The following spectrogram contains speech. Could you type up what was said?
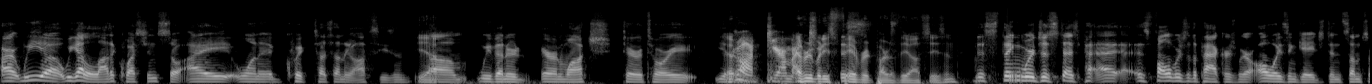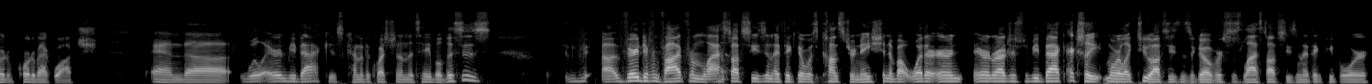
All right, we uh we got a lot of questions, so I want to quick touch on the off season. Yeah. Um, we've entered Aaron Watch territory. You know, God damn it! Everybody's This- favorite part of the offseason. this thing we're just as as followers of the Packers, we're always engaged in some sort of quarterback watch. And uh will Aaron be back? Is kind of the question on the table. This is a very different vibe from last offseason. I think there was consternation about whether Aaron Aaron Rodgers would be back. Actually, more like two off seasons ago versus last offseason. I think people were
